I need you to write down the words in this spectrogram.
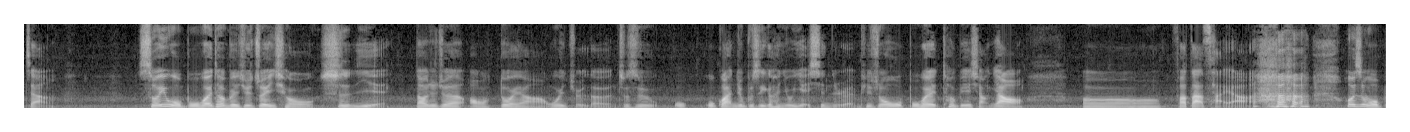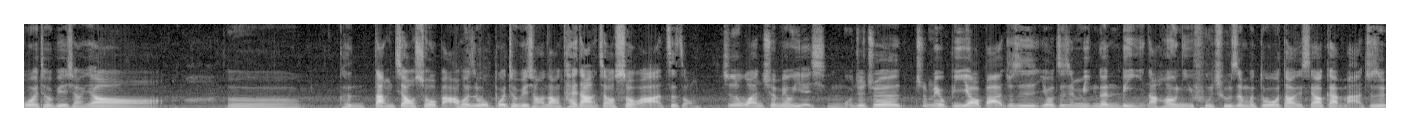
这样，所以我不会特别去追求事业，然后就觉得，哦，对啊，我也觉得，就是我我管就不是一个很有野心的人，比如说我不会特别想要，呃，发大财啊，或者我不会特别想要，呃，可能当教授吧，或者我不会特别想要当太大的教授啊，这种。就是完全没有野心，我就觉得就没有必要吧。就是有这些名跟利，然后你付出这么多，到底是要干嘛？就是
